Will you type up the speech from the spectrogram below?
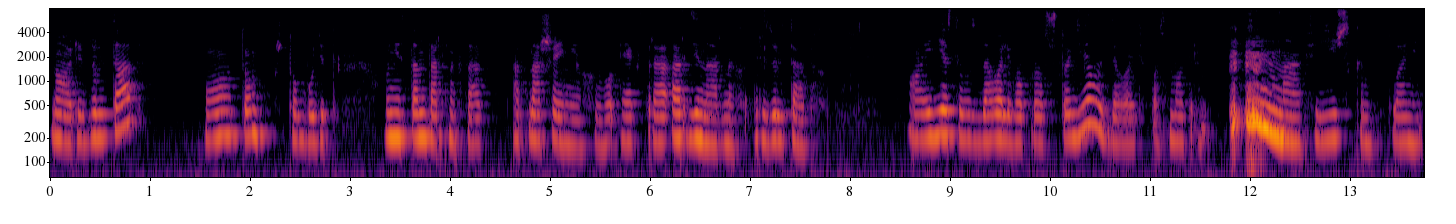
но результат о том, что будет в нестандартных отношениях, в экстраординарных результатах. А если вы задавали вопрос, что делать, давайте посмотрим на физическом плане.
